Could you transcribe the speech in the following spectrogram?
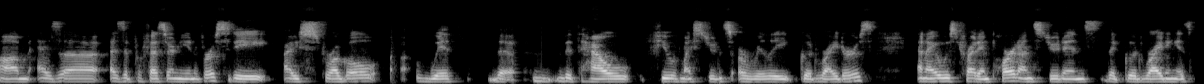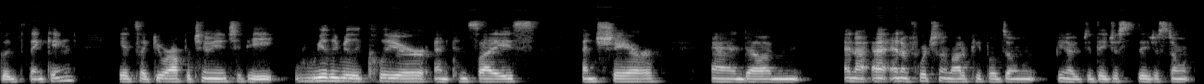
Um, as a as a professor in university, I struggle with the with how few of my students are really good writers, and I always try to impart on students that good writing is good thinking. It's like your opportunity to be really, really clear and concise and share. And um, and I, and unfortunately a lot of people don't you know they just they just don't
